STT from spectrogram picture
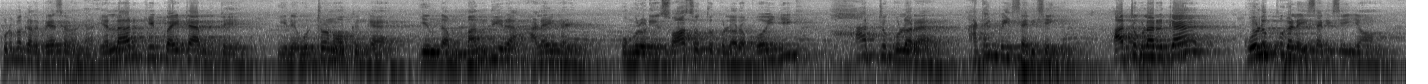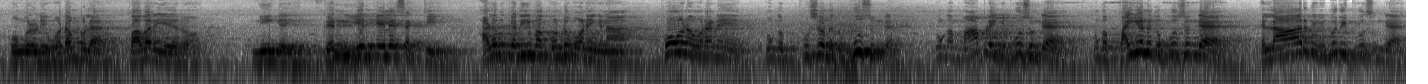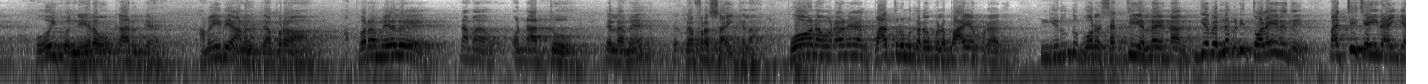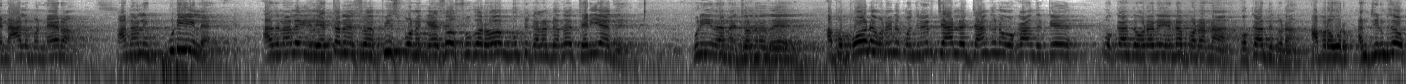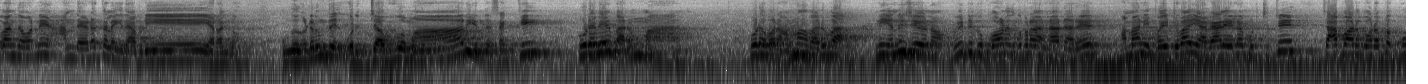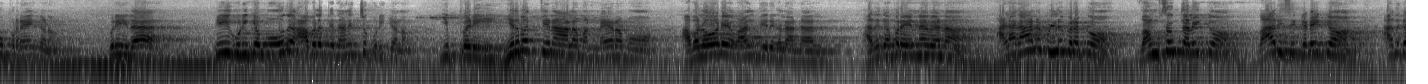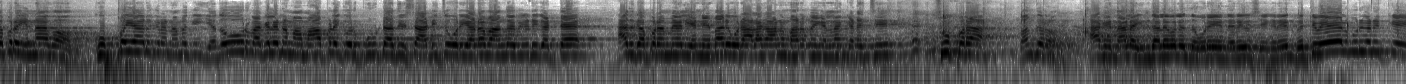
குடும்ப கதை பேச வேண்டாம். எல்லாரும் கீப் குவைட்டாக இருந்துட்டு இதை உற்று நோக்குங்க. இந்த மந்திர அலைகள் உங்களுடைய சுவாசத்துக்குள்ளர போய் ஆற்றுக்குள்ளர அடைப்பை சரி செய்யும். ஆற்றுக்குள்ள இருக்க கொழுப்புகளை சரி செய்யும். உங்களுடைய உடம்புல பவர் ஏறும். நீங்கள் பெண் இயற்கையிலே சக்தி அளவுக்கு அதிகமாக கொண்டு போனீங்கன்னா போன உடனே உங்கள் புருஷனுக்கு பூசுங்க. உங்கள் மாப்பிள்ளைக்கு பூசுங்க. உங்கள் பையனுக்கு பூசுங்க. எல்லாருக்கும் விபூதி பூசுங்க. போய் கொஞ்ச நேரம் உட்காருங்க. அமைதியானதுக்கு அப்புறம் அப்புறமேலு நம்ம ஒன் ஆர் டூ எல்லாமே ரெஃப்ரெஷ் ஆகிக்கலாம் போன உடனே பாத்ரூம் கதவுக்குள்ளே பாயக்கூடாது. இங்கிருந்து போகிற சக்தி எல்லாம் என்ன இங்கே என்ன பண்ணி தொலைகிறது வச்சு செய்கிறாங்க நாலு மணி நேரம். அதனால முடியல அதனால இதில் எத்தனை பீஸ் போன கேஸோ சுகரோ மூட்டு கலண்டதோ தெரியாது. புரியுதா நான் சொல்கிறது அப்போ போன உடனே கொஞ்ச நேரம் சேரில் ஜாங்குன்னு உட்காந்துட்டு உட்காந்த உடனே என்ன பண்ணணும் உட்காந்துக்கணும் அப்புறம் ஒரு அஞ்சு நிமிஷம் உட்காந்த உடனே அந்த இடத்துல இது அப்படியே இறங்கும். உங்ககிட்ட இருந்து ஒரு ஜவ்வு மாதிரி இந்த சக்தி கூடவே வரும்மா. கூட வரும். அம்மா வருவா. நீ என்ன செய்யணும்? வீட்டுக்கு போனதுக்கப்புறம் என்னாரு அம்மா நீ போயிட்டு வா என் வேலையெல்லாம் முடிச்சுட்டு சாப்பாடு போகிறப்ப கூப்பிட்றேங்கணும். புரியுதா? டீ குடிக்கும் போது அவளுக்கு நினச்சி குடிக்கணும். இப்படி இருபத்தி நாலு மணி நேரமும் அவளோட வாழ்ந்தீர்களானால் அதுக்கப்புறம் என்ன வேணும்? அழகான பிள்ளை பிறக்கும். வம்சம் தலைக்கும் வாரிசு கிடைக்கும். அதுக்கப்புறம் என்ன ஆகும் குப்பையாக இருக்கிற நமக்கு ஏதோ ஒரு வகையில் நம்ம மாப்பிள்ளைக்கு ஒரு குருட்டாதிஷ்டம் அடிச்சு ஒரு இடம் வாங்க வீடு கட்ட அதுக்கப்புறமேல் என்னை மாதிரி ஒரு அழகான மருமைகள்லாம் கிடைச்சி சூப்பராக வந்துடும் ஆகையினால இந்த அளவில் இந்த உரையை நிறைவு செய்கிறேன். வெற்றிவேல் முருகனுக்கு.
